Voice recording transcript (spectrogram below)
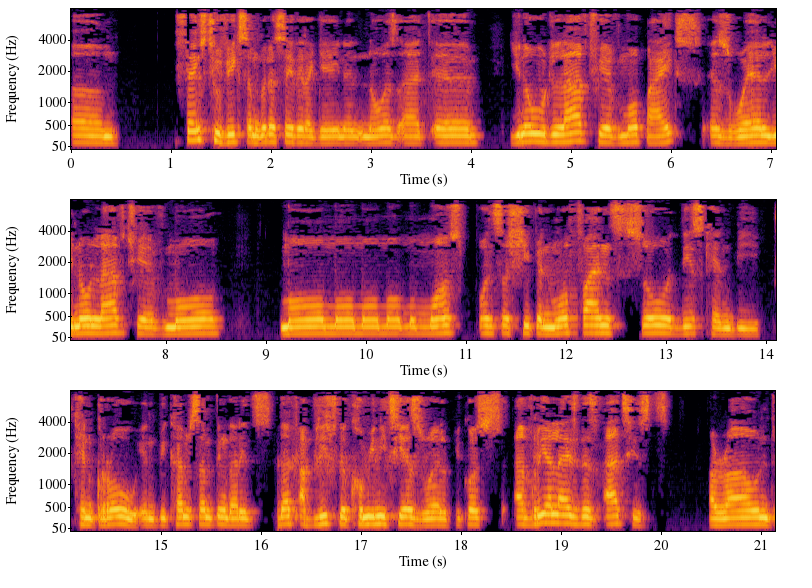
um, thanks to Vix, I'm going to say that again and Noah's Art, um, you know, would love to have more bikes as well. You know, love to have more, more, more, more, more, more, sponsorship and more funds so this can be, can grow and become something that it's, that uplifts the community as well. Because I've realized there's artists around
